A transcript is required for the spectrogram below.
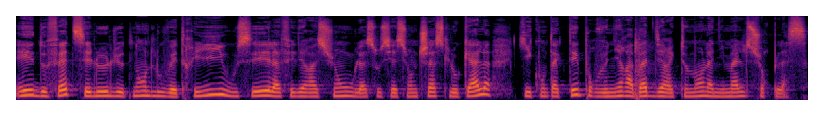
Et de fait, c'est le lieutenant de louveterie ou c'est la fédération ou l'association de chasse locale qui est contacté pour venir abattre directement l'animal sur place.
